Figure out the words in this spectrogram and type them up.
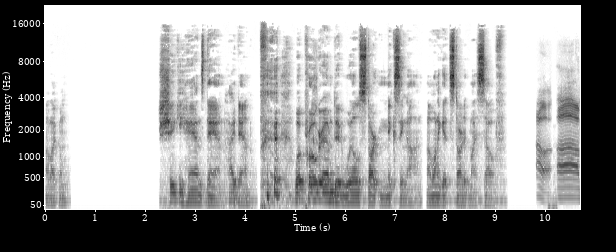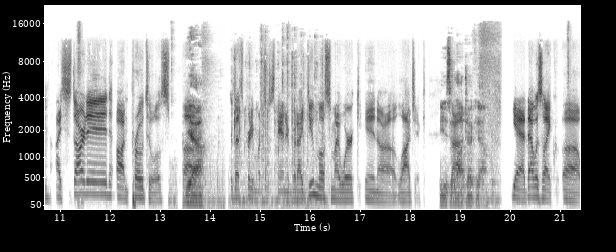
I like them. Shaky Hands Dan. Hi, Dan. what program did Will start mixing on? I want to get started myself. Oh um i started on pro tools um, yeah, because that's pretty much the standard but i do most of my work in uh logic. Easy uh, Logic. Yeah. yeah that was like uh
